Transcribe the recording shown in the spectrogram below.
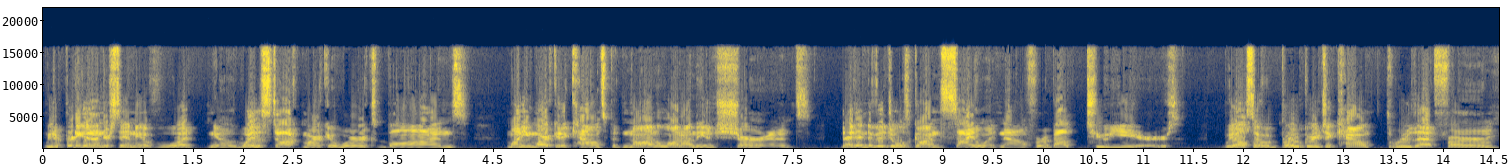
We had a pretty good understanding of what, you know, the way the stock market works, bonds, money market accounts, but not a lot on the insurance. That individual's gone silent now for about two years. We also have a brokerage account through that firm.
